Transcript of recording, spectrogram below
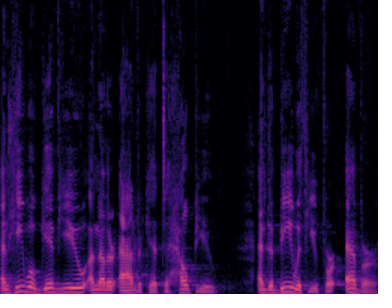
and he will give you another advocate to help you and to be with you forever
